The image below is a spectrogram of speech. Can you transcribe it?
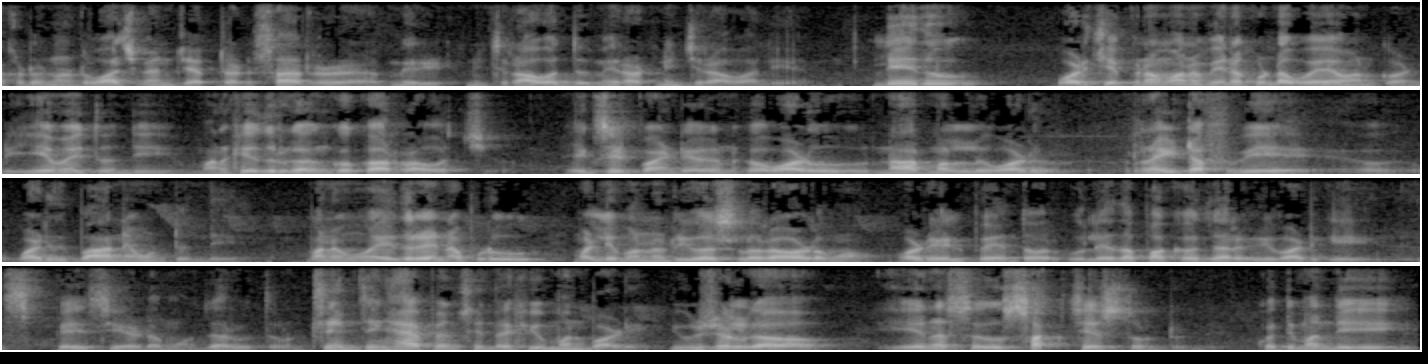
అక్కడ ఉన్నట్టు వాచ్మెన్ చెప్తాడు సార్ మీరు ఇటు నుంచి రావద్దు మీరు అటు నుంచి రావాలి లేదు వాడు చెప్పినా మనం వినకుండా పోయామనుకోండి ఏమవుతుంది మనకు ఎదురుగా ఇంకో కారు రావచ్చు. ఎగ్జిట్ పాయింట్ కనుక వాడు నార్మల్ వాడు రైట్ ఆఫ్ వే వాడిది బాగానే ఉంటుంది. మనం ఎదురైనప్పుడు మళ్ళీ మనం రివర్స్లో రావడము వాడు వెళ్ళిపోయేంత వరకు లేదా పక్కకు జరిగి వాటికి స్పేస్ చేయడము జరుగుతుంది same thing happens in the human body యూజువల్గా ఏనస్ సక్ చేస్తుంటుంది కొద్దిమంది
